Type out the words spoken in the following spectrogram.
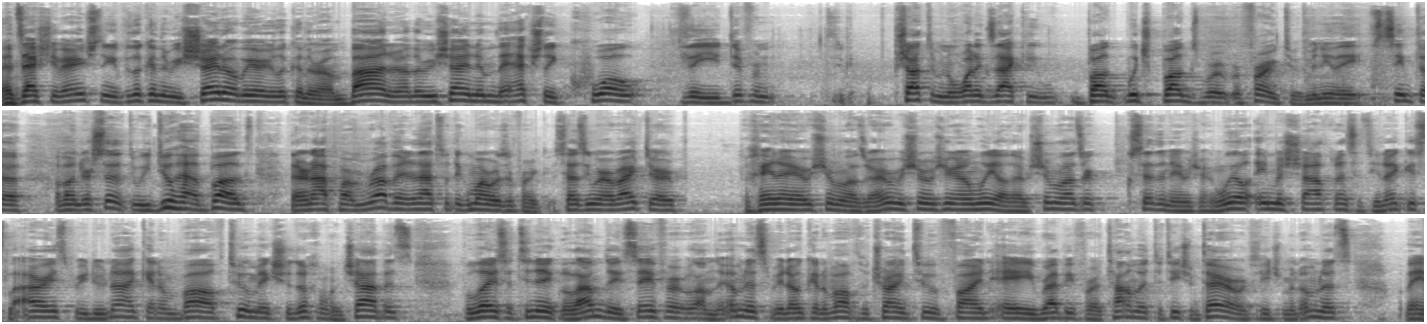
And it's actually very interesting. If you look in the Rishain over here, you look in the Ramban and other Rishainim, they actually quote the different pshatim and what exactly bug, which bugs we're referring to. Meaning they seem to have understood that we do have bugs that are not part of Rabbin, and that's what the Gemara was referring to. Says in right there. We do not get involved to make shidduchim on Shabbos. We don't get involved to trying to find a rabbi for a talmud to teach him Torah or to teach him an avelim. We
